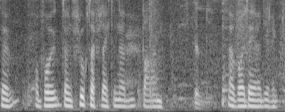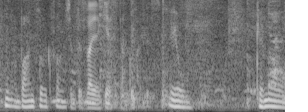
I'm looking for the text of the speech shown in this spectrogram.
Der, obwohl, dann flucht er vielleicht in der Bahn. Stimmt. Er wollte ja direkt mit der Bahn zurückfahren. Stimmt, das war ja gestern noch alles. Jo. Genau.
